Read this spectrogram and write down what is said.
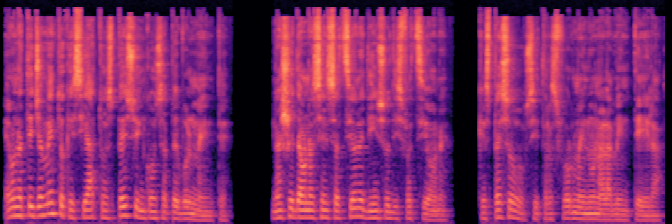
È un atteggiamento che si attua spesso inconsapevolmente, nasce da una sensazione di insoddisfazione, che spesso si trasforma in una lamentela.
